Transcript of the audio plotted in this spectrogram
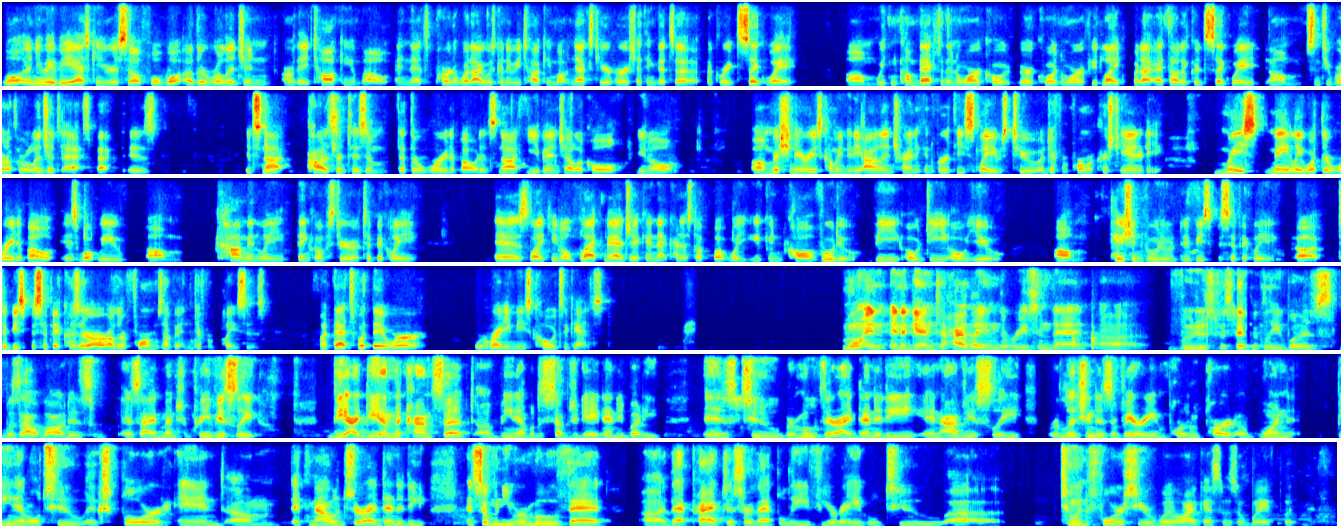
Well, and you may be asking yourself, well, what other religion are they talking about? And that's part of what I was going to be talking about next here, Hirsch. I think that's a, a great segue. Um, we can come back to the noir code or code noir if you'd like, but I, I thought a good segue, um, since you brought up the religious aspect, is it's not Protestantism that they're worried about. It's not evangelical, you know, uh, missionaries coming to the island trying to convert these slaves to a different form of Christianity. Most, mainly, what they're worried about is what we um, commonly think of stereotypically as like you know black magic and that kind of stuff, but what you can call voodoo, V O D O U, um, Haitian voodoo to be specifically uh, to be specific, because there are other forms of it in different places. But that's what they were were writing these codes against. Well, and, and again, to highlight, and the reason that uh, voodoo specifically was was outlawed is, as I had mentioned previously, the idea and the concept of being able to subjugate anybody is to remove their identity, and obviously, religion is a very important part of one being able to explore and um, acknowledge their identity. And so, when you remove that uh, that practice or that belief, you're able to uh, to enforce your will, I guess is a way of putting it.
